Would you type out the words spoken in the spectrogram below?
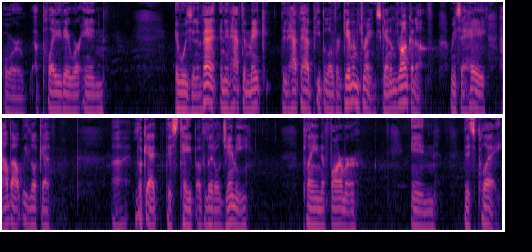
or a play they were in. It was an event, and they'd have to make, they'd have to have people over, give them drinks, get them drunk enough. We say, hey, how about we look at, uh, look at this tape of little Jimmy playing the farmer in this play,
